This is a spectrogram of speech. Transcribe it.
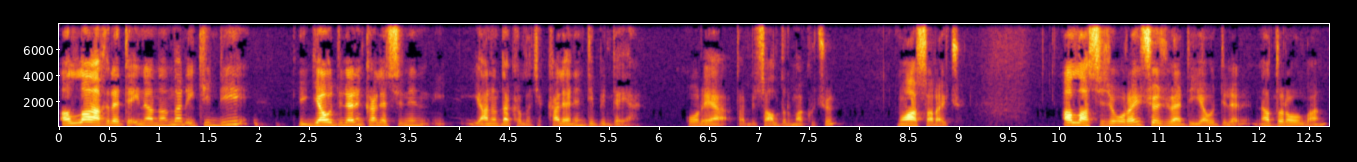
Allah ahirete inananlar ikindiyi Yahudilerin kalesinin yanında kılacak. Kalenin dibinde yani. Oraya tabi saldırmak için. Muhasara için. Allah size orayı söz verdi Yahudilere. Nadıroğulların.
